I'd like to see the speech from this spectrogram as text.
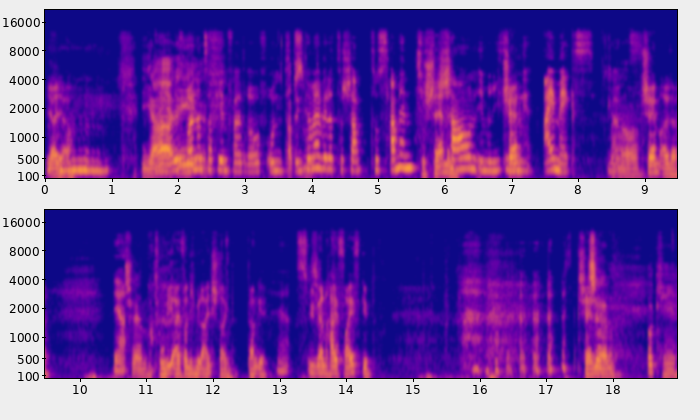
Ja, ja. ja, wir ey, freuen uns auf jeden Fall drauf. Und absolut. dann können wir wieder zusammen zu schauen im riesigen Cham. IMAX. Genau. Cham, Alter. Ja. Cham. Toni einfach nicht mit einsteigt. Danke. Ja. Das ist wie wenn ein High Five gibt. Cham. Okay.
